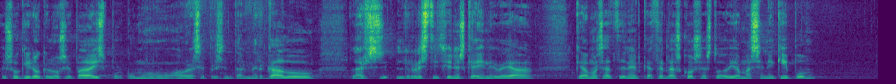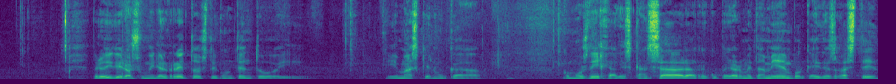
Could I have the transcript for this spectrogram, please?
Eso quiero que lo sepáis por cómo ahora se presenta el mercado, las restricciones que hay en NBA, que vamos a tener que hacer las cosas todavía más en equipo. Pero yo quiero asumir el reto, estoy contento y, y más que nunca, como os dije, a descansar, a recuperarme también porque hay desgaste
